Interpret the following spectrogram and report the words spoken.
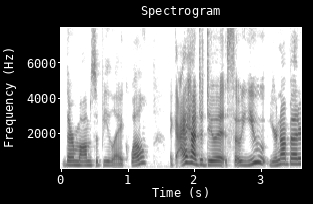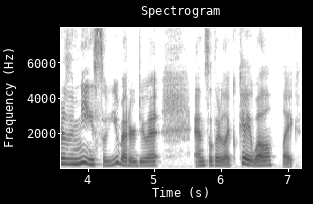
their moms would be like, "Well, like I had to do it, so you you're not better than me, so you better do it," and so they're like, "Okay, well, like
